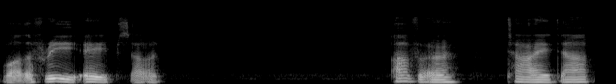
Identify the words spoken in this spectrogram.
while the three apes are other tied up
